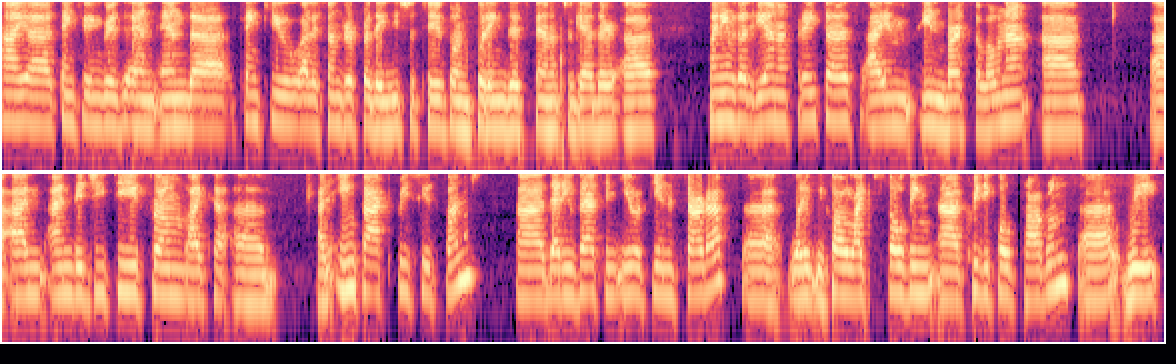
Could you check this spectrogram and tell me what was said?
Hi, uh, thank you, Ingrid, and and uh, thank you, Alessandra, for the initiative on putting this panel together. Uh, my name is Adriana Freitas. I am in Barcelona. Uh, uh, I'm I'm the GP from like a, a, an impact pre-seed fund uh, that invests in European startups. what we call like solving critical problems. we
